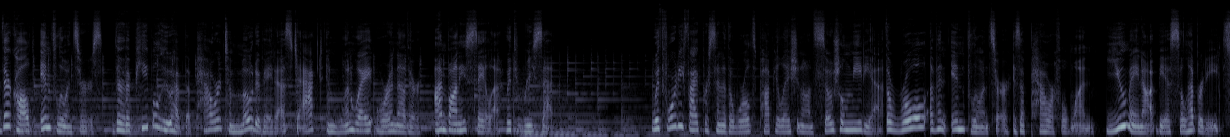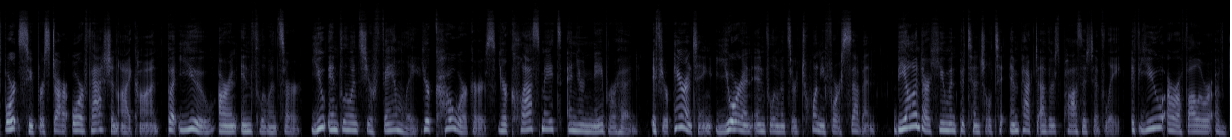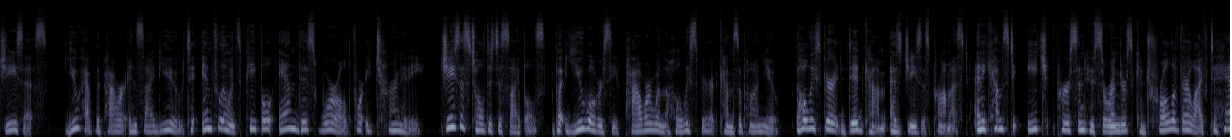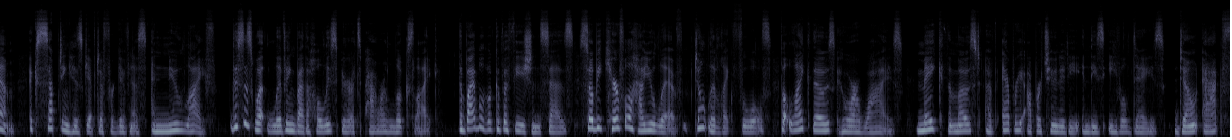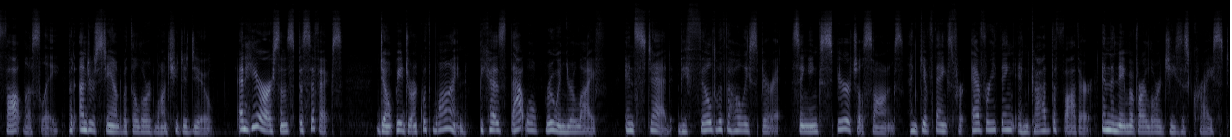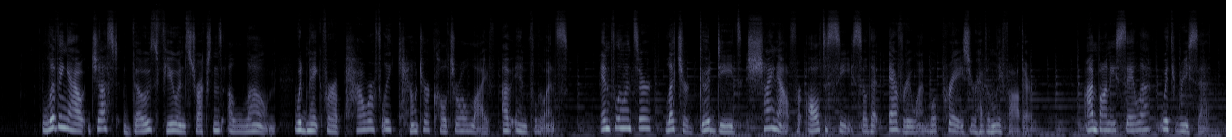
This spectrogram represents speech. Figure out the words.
They're called influencers. They're the people who have the power to motivate us to act in one way or another. I'm Bonnie Sala with Reset. With 45% of the world's population on social media, the role of an influencer is a powerful one. You may not be a celebrity, sports superstar, or fashion icon, but you are an influencer. You influence your family, your coworkers, your classmates, and your neighborhood. If you're parenting, you're an influencer 24 7. Beyond our human potential to impact others positively, if you are a follower of Jesus, you have the power inside you to influence people and this world for eternity. Jesus told his disciples, But you will receive power when the Holy Spirit comes upon you. The Holy Spirit did come as Jesus promised, and He comes to each person who surrenders control of their life to Him, accepting His gift of forgiveness and new life. This is what living by the Holy Spirit's power looks like. The Bible book of Ephesians says, So be careful how you live. Don't live like fools, but like those who are wise. Make the most of every opportunity in these evil days. Don't act thoughtlessly, but understand what the Lord wants you to do. And here are some specifics. Don't be drunk with wine, because that will ruin your life. Instead, be filled with the Holy Spirit, singing spiritual songs, and give thanks for everything in God the Father in the name of our Lord Jesus Christ. Living out just those few instructions alone would make for a powerfully countercultural life of influence. Influencer, let your good deeds shine out for all to see so that everyone will praise your Heavenly Father. I'm Bonnie Sala with Reset.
